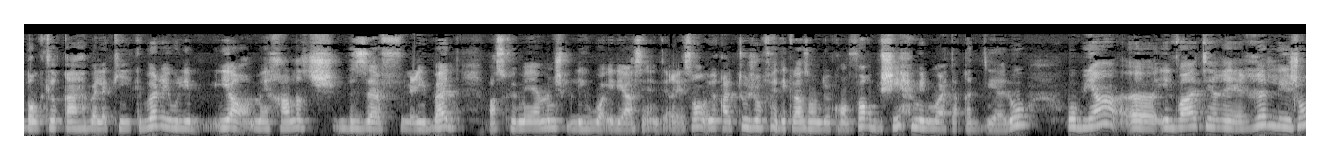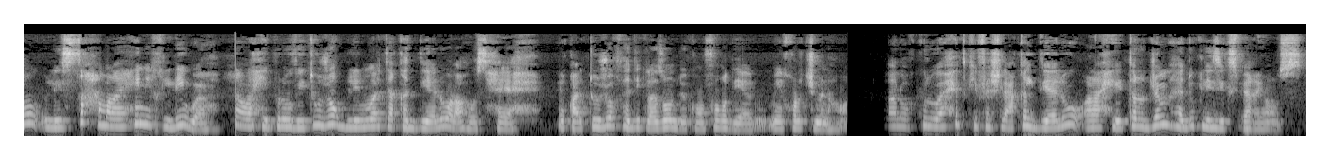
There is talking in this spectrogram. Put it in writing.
donc تلقاه بالك يكبر يولي يا ما يخالطش بزاف العباد parce que ما يامنش بلي هو il est assez intéressant يقعد toujours في هذيك la zone de confort باش يحمي المعتقد ديالو. Bien euh, il voit غير les gens اللي صح رايحين يخليوه. راح ي prouver toujours بلي المعتقد ديالو راهو صحيح. يقعد toujours في هذيك la zone de confort ديالو ما يخرجش منها. alors كل واحد كيفاش العقل ديالو راح يترجم هادوك les expériences.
